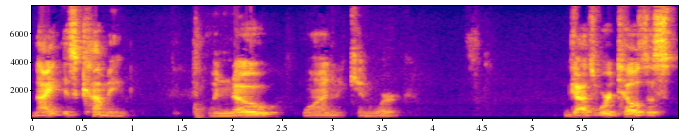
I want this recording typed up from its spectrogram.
night is coming, when no one can work. God's word tells us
